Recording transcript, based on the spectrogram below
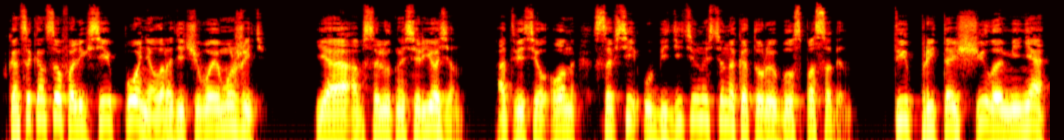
В конце концов, Алексей понял, ради чего ему жить. «Я абсолютно серьезен», — ответил он со всей убедительностью, на которую был способен. «Ты притащила меня!»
